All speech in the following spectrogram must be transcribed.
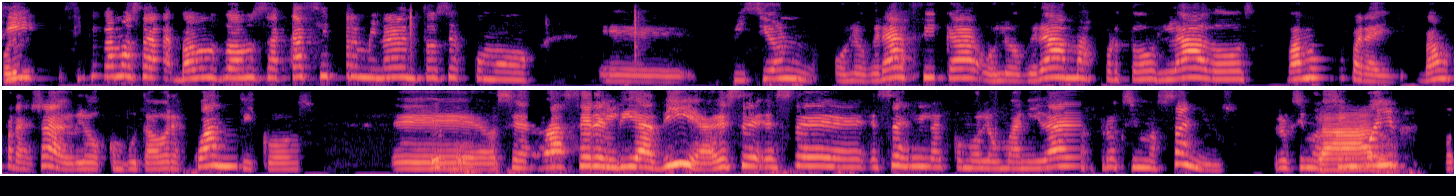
Sí, sí, vamos a, vamos, vamos a casi terminar entonces como eh, visión holográfica, hologramas por todos lados, vamos para vamos para allá, los computadores cuánticos, eh, o sea, va a ser el día a día, ese, ese, esa es la- como la humanidad en los próximos años, próximos Claro. cinco años, o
